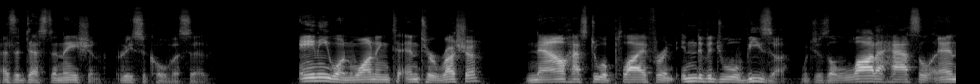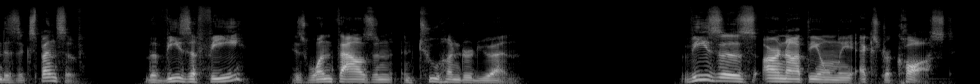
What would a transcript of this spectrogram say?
as a destination, Ryzhkova said. Anyone wanting to enter Russia now has to apply for an individual visa, which is a lot of hassle and is expensive. The visa fee is 1,200 yuan. Visas are not the only extra cost.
